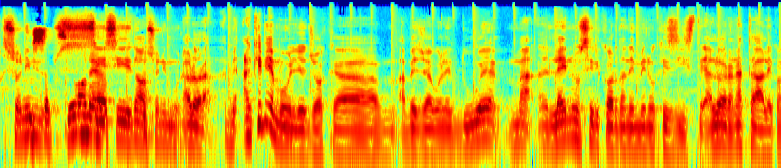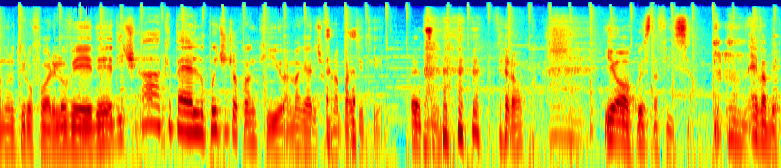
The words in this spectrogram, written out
sono immu- sì, sì, no, sono immuni. Allora, anche mia moglie gioca a Bejeweled 2, ma lei non si ricorda nemmeno che esiste. Allora, a Natale, quando lo tiro fuori, lo vede e dice, ah, che bello, poi ci gioco anch'io, e magari ci fa una partitina. eh. Però io ho questa fissa. e vabbè,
